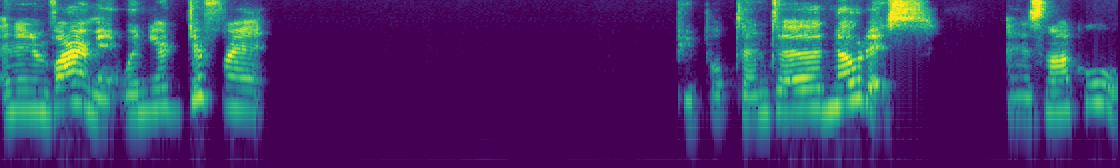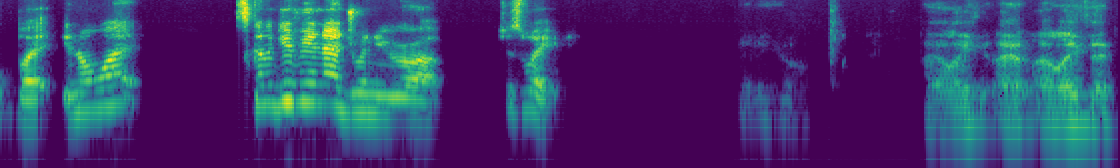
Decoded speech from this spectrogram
in an environment. When you're different, people tend to notice and it's not cool. But you know what? It's gonna give you an edge when you grow up. Just wait. There you go. I like I, I like that.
